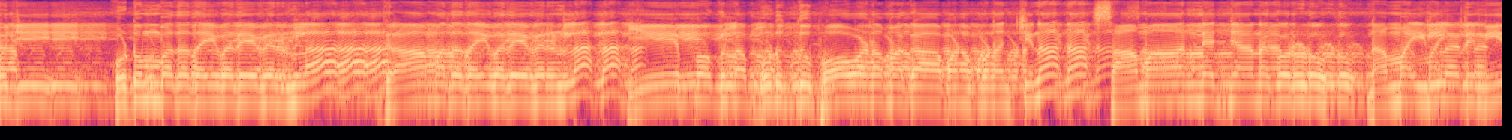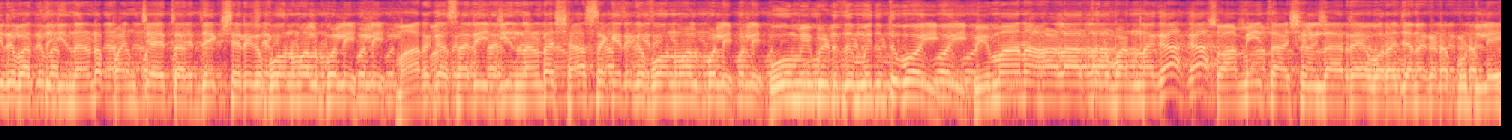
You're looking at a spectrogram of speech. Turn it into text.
ಪೂಜಿ. ಕುಟುಂಬದ ದೈವ ದೇವರನ್ಲ ಗ್ರಾಮದ ದೈವ ದೇವರನ್ಲ ಏ ಪೊಗ್ಲ ಬುಡ್ದು ಪೋವಡ ಮಗ ಪಣಪುಣಂಚಿನ ಸಾಮಾನ್ಯ ಜ್ಞಾನ ಕೊರಡು. ನಮ್ಮ ಇಲ್ಲಡಿ ನೀರು ಬತ್ತಿಜಿಂದ ಪಂಚಾಯತ್ ಅಧ್ಯಕ್ಷರಿಗೆ ಫೋನ್ ಮಲ್ಪೊಲಿ. ಮಾರ್ಗ ಸರಿಜಿಂದ ಶಾಸಕರಿಗೆ ಫೋನ್ ಮಲ್ಪೊಲಿ. ಭೂಮಿ ಬಿಡಿದು ಮಿತ್ತು ಹೋಯ್. ವಿಮಾನ ಹಾಳಾತನ ಬಣ್ಣಗ ಸ್ವಾಮಿ ತಹಶೀಲ್ದಾರ್ರೆ, ಹೊರ ಜನಗಡ ಪುಡ್ಲಿ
